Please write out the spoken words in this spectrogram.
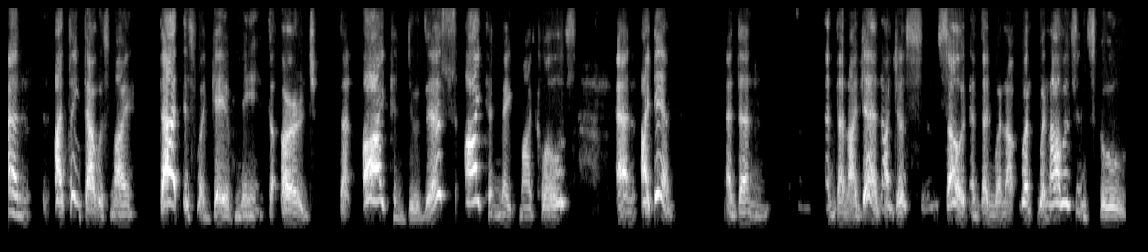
And I think that was my, that is what gave me the urge that I can do this. I can make my clothes. And I did. And then, and then I did. I just sewed. And then when I, when, when I was in school,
